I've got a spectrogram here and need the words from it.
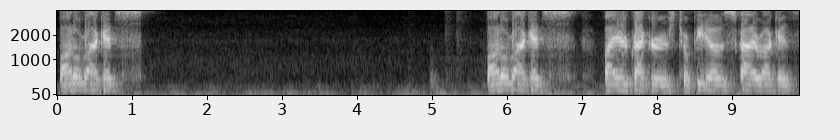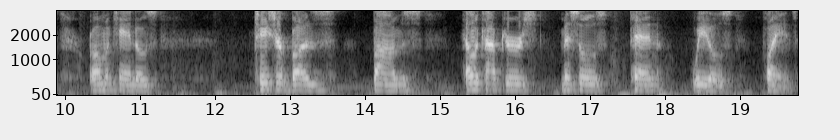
bottle rockets, bottle rockets, firecrackers, torpedoes, skyrockets, Roman candles, chaser buzz bombs, helicopters, missiles, pen, wheels, planes,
